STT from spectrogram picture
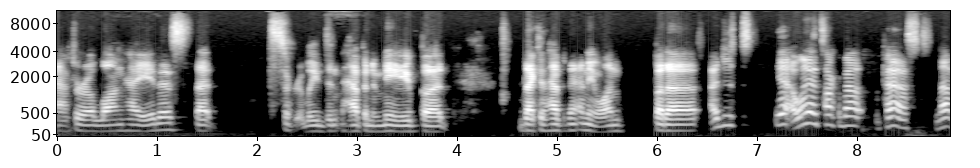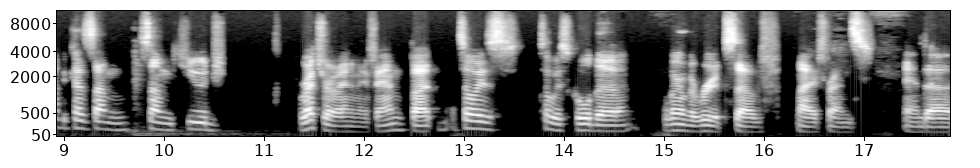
after a long hiatus. That certainly didn't happen to me but that can happen to anyone. But uh i just yeah i wanted to talk about the past not because i'm some huge retro anime fan but it's always it's always cool to learn the roots of my friends and uh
